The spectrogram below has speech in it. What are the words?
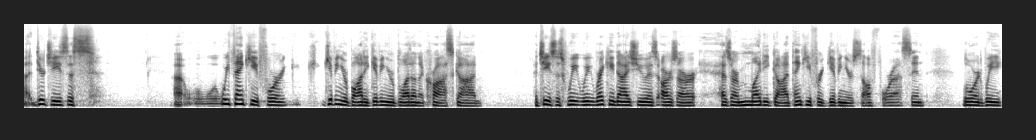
Uh, dear Jesus, uh, we thank you for giving your body, giving your blood on the cross, God. Uh, Jesus, we, we recognize you as, as, our, as our mighty God. Thank you for giving yourself for us. And Lord, we,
